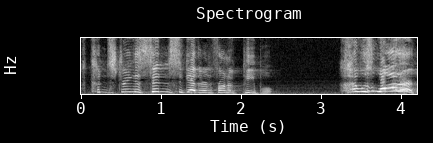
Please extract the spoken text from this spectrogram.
I couldn't string a sentence together in front of people. I was water.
